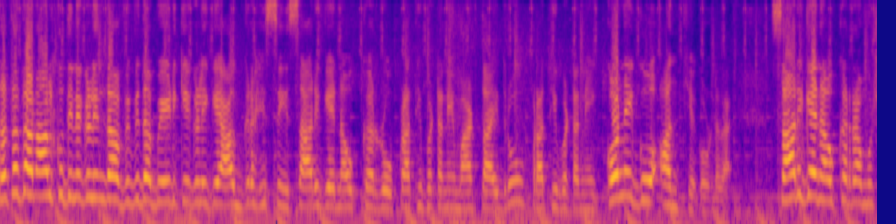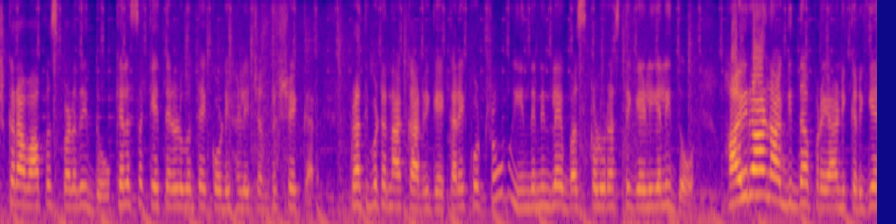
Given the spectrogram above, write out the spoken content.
ಸತತ ನಾಲ್ಕು ದಿನಗಳಿಂದ ವಿವಿಧ ಬೇಡಿಕೆಗಳಿಗೆ ಆಗ್ರಹಿಸಿ ಸಾರಿಗೆ ನೌಕರರು ಪ್ರತಿಭಟನೆ ಮಾಡ್ತಾ ಇದ್ರು. ಪ್ರತಿಭಟನೆ ಕೊನೆಗೂ ಅಂತ್ಯಗೊಂಡಿದೆ. ಸಾರಿಗೆ ನೌಕರರ ಮುಷ್ಕರ ವಾಪಸ್ ಪಡೆದಿದ್ದು ಕೆಲಸಕ್ಕೆ ತೆರಳುವಂತೆ ಕೋಡಿಹಳ್ಳಿ ಚಂದ್ರಶೇಖರ್ ಪ್ರತಿಭಟನಾಕಾರರಿಗೆ ಕರೆ ಕೊಟ್ಟರು ಇಂದಿನಿಂದಲೇ ಬಸ್ಗಳು ರಸ್ತೆಗೆ ಇಳಿಯಲಿದ್ದು ಹೈರಾಣಾಗಿದ್ದ ಪ್ರಯಾಣಿಕರಿಗೆ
